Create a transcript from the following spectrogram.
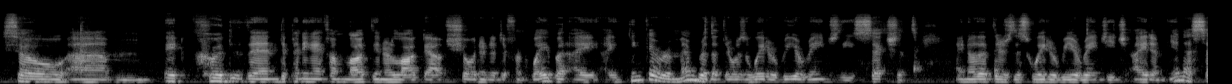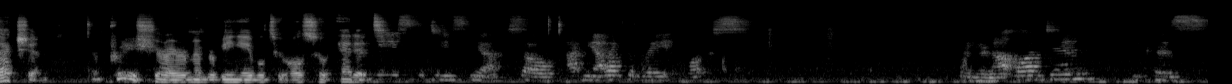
So um, it could then, depending if I'm logged in or logged out, show it in a different way. But I, I think I remember that there was a way to rearrange these sections. I know that there's this way to rearrange each item in a section. I'm pretty sure I remember being able to also The edit. Ds, the Ds, yeah, so, I mean, I like the way it looks when you're not logged in, because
